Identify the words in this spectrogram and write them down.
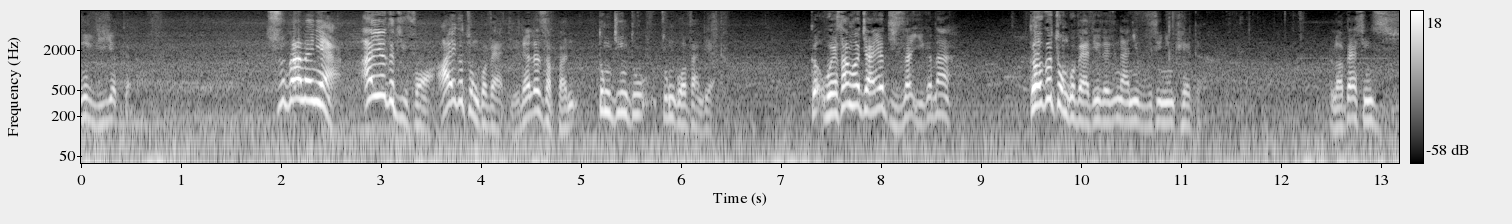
都是唯一个。世界里呢，还有个地方，还有个中国饭店，来了日本东京都中国饭店。搿为啥我讲要提示一个呢？搿个中国饭店侪是哪里无锡人开的，老板姓徐，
